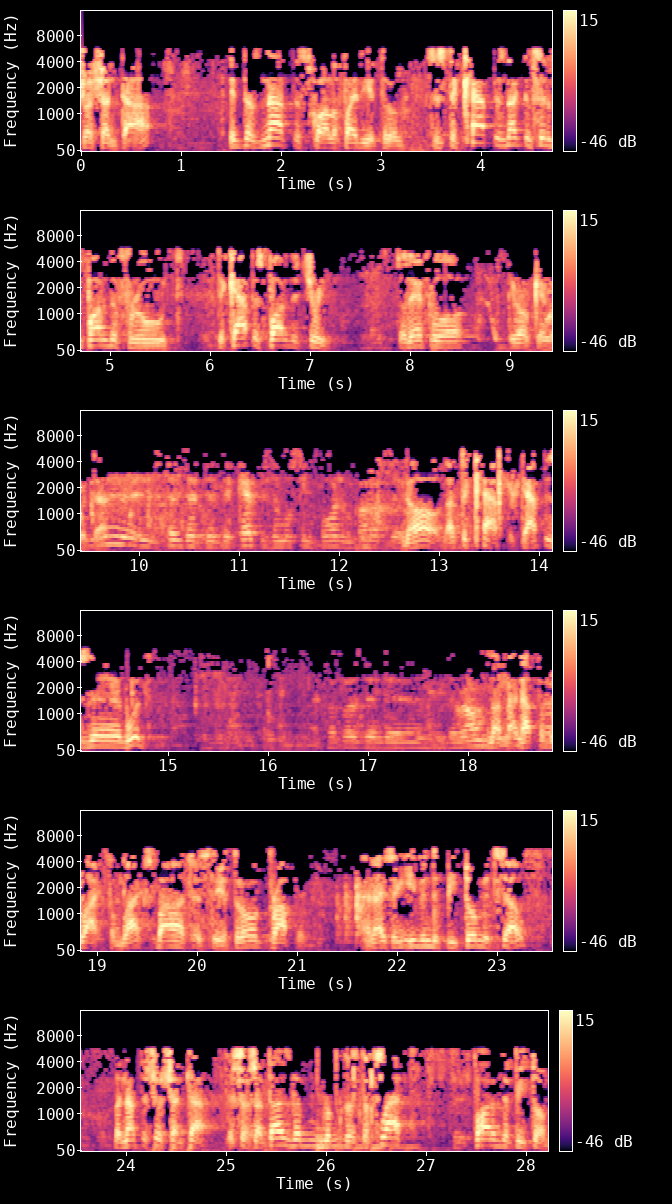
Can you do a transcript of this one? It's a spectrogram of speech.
shoshanta, it does not disqualify the etrog. Since the cap is not considered part of the fruit, the cap is part of the tree. So therefore, you're okay with that. The, the, the, the cap is the most important part of the. No, not the cap. The cap is the wood. Was the, the, the round. No, not, not for black. For black spots, it's the etrog proper. And I say even the pitom itself, but not the shoshanta. The shoshanta is the, the, the flat part of the pitom.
